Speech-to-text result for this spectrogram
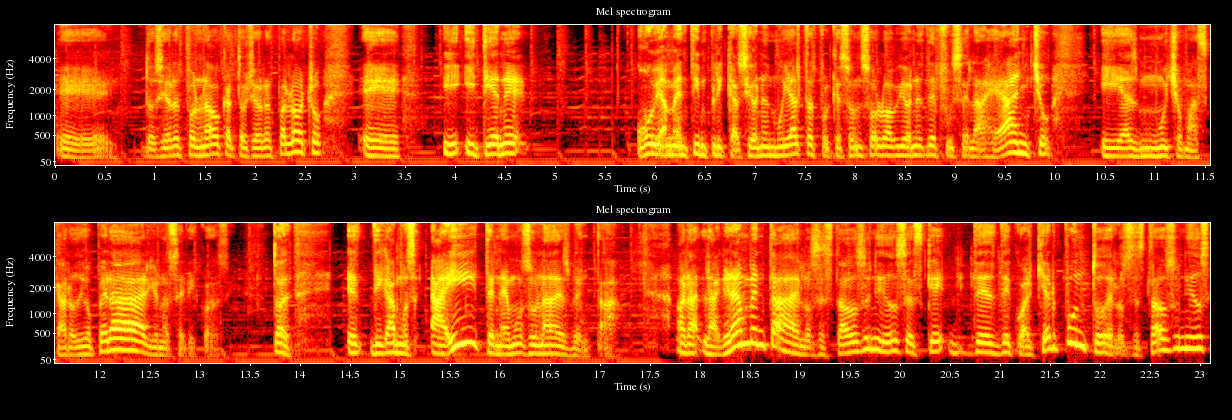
12 eh, horas por un lado, 14 horas para el otro, y, y tiene obviamente implicaciones muy altas porque son solo aviones de fuselaje ancho y es mucho más caro de operar y una serie de cosas así. Entonces, eh, digamos, ahí tenemos una desventaja. Ahora, la gran ventaja de los Estados Unidos es que desde cualquier punto de los Estados Unidos,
